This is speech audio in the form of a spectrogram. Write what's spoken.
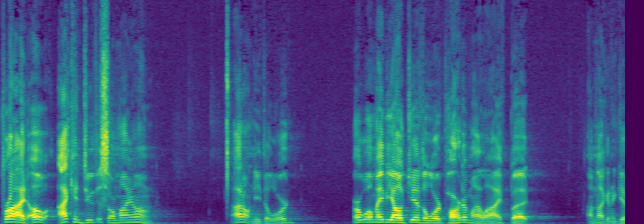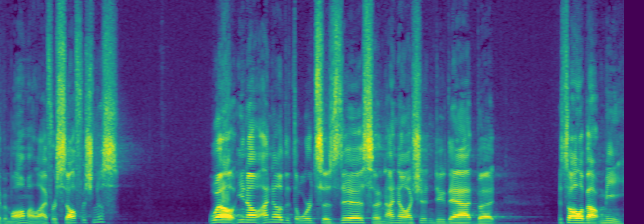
Pride, oh, I can do this on my own. I don't need the Lord. Or, well, maybe I'll give the Lord part of my life, but I'm not going to give him all my life. Or selfishness. Well, you know, I know that the word says this, and I know I shouldn't do that, but it's all about me.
